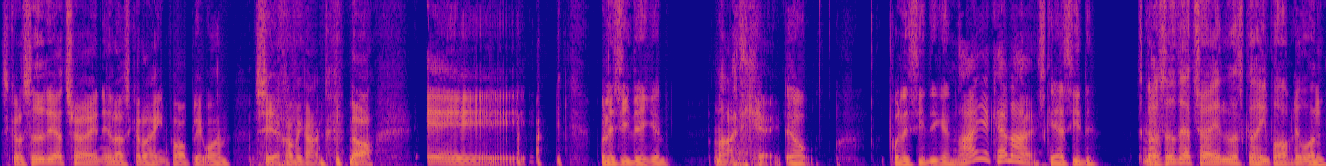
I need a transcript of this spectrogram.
skal du sidde der og tørre ind, eller skal du have en på opleveren? Se at komme i gang. Nå, øh, Prøv lige at sige det igen. nej, det kan jeg ikke. Jo. Prøv lige at sige det igen. Nej, jeg kan nej. Skal jeg sige det? Skal Nå. du sidde der og tørre ind, eller skal du hen på opleveren?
